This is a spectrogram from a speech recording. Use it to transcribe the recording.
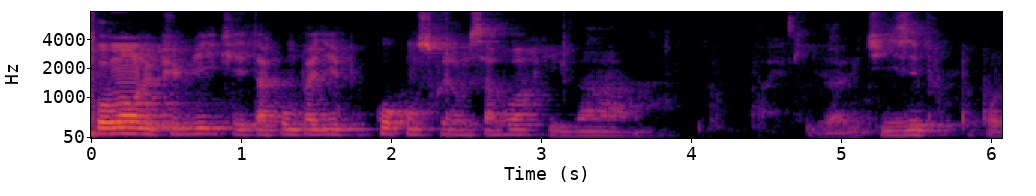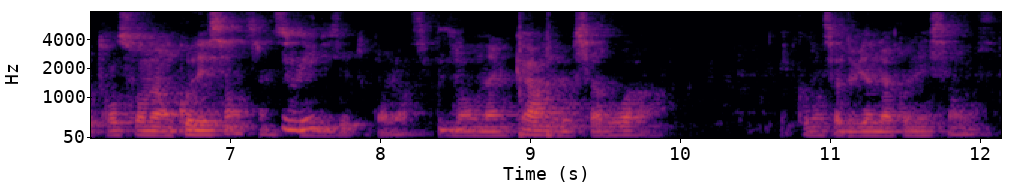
comment le public est accompagné pour co-construire le savoir qu'il va, qu'il va utiliser pour, le transformer en connaissance, hein, ce que je disais tout à l'heure, comment on incarne le savoir et comment ça devient de la connaissance.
